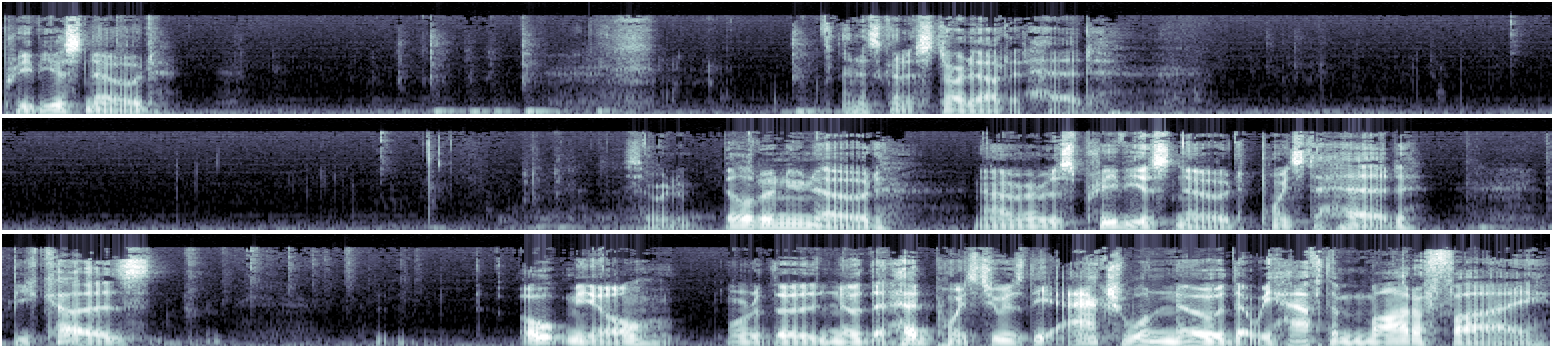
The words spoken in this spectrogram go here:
previous node. And it's going to start out at head. So we're going to build a new node. Now remember this previous node points to head because oatmeal, or the node that head points to, is the actual node that we have to modify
